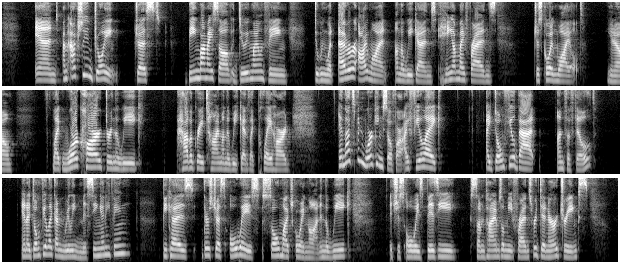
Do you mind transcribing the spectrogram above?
And I'm actually enjoying just being by myself, doing my own thing, doing whatever I want on the weekends, hanging out with my friends, just going wild, you know? Like work hard during the week, have a great time on the weekends, like play hard. And that's been working so far. I feel like I don't feel that unfulfilled and I don't feel like I'm really missing anything because there's just always so much going on in the week. It's just always busy. Sometimes I'll meet friends for dinner or drinks.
